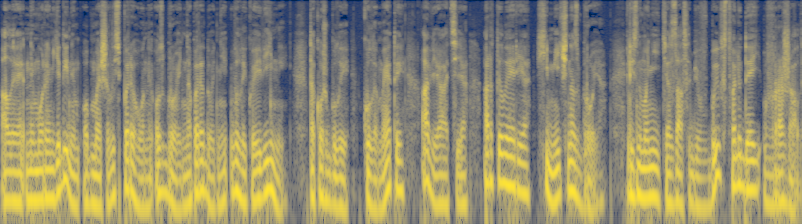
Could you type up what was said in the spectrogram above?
Але не морем єдиним обмежились перегони озброєнь напередодні Великої війни. Також були кулемети, авіація, артилерія, хімічна зброя. Різноманіття засобів вбивства людей вражали.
